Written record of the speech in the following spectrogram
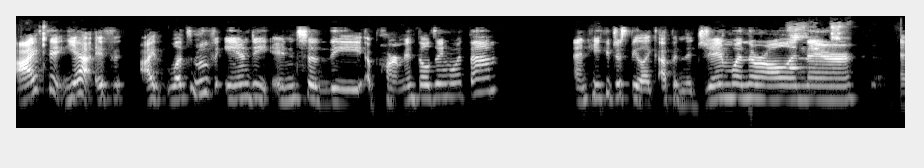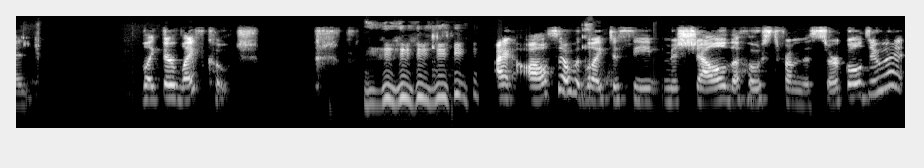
I think, yeah. If I let's move Andy into the apartment building with them, and he could just be like up in the gym when they're all in there, and like their life coach. I also would like to see Michelle, the host from The Circle, do it.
